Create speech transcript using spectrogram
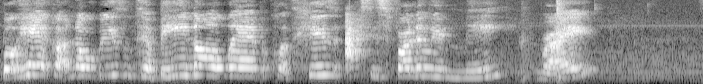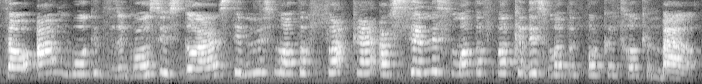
But he ain't got no reason to be nowhere because his ass is following me right? So i'm walking to the grocery store. I've seen this motherfucker. I've seen this motherfucker. This motherfucker talking about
